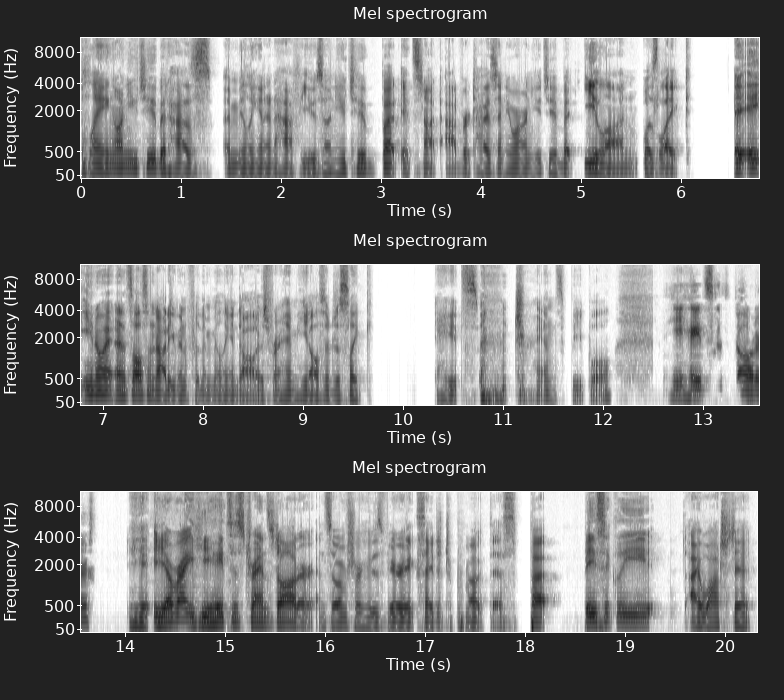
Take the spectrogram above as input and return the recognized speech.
playing on YouTube. It has a million and a half views on YouTube, but it's not advertised anywhere on YouTube. But Elon was like, it, it, you know, and it's also not even for the million dollars for him. He also just like hates trans people. He hates his daughter. He, yeah, right. He hates his trans daughter, and so I'm sure he was very excited to promote this. But basically, I watched it.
